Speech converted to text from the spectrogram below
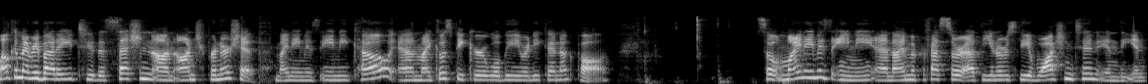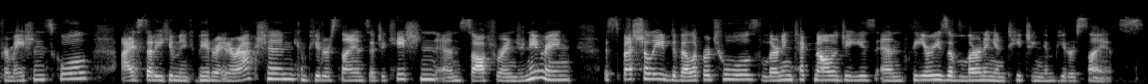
Welcome everybody to the session on entrepreneurship. My name is Amy Ko and my co-speaker will be Radhika Nagpal. So my name is Amy and I'm a professor at the University of Washington in the Information School. I study human-computer interaction, computer science education, and software engineering, especially developer tools, learning technologies, and theories of learning and teaching computer science.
